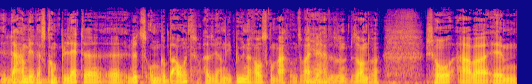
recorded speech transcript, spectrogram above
Äh, Da haben wir das komplette äh, Lütz umgebaut. Also wir haben die Bühne rausgemacht und so weiter. Ja. Er hatte so eine besondere Show, aber ähm,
